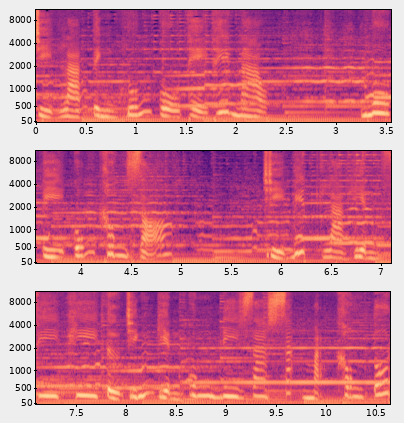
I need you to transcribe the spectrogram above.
Chỉ là tình huống cụ thể thế nào. Mô tì cũng không rõ. Chỉ biết là hiền phi khi từ chính kiền cung đi ra sắc mặt không tốt.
